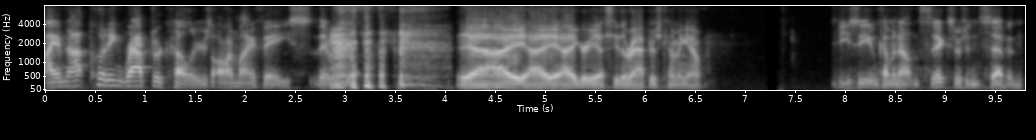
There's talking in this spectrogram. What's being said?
I am not putting Raptor colors on my face. There we go. yeah, I, I I agree. I see the Raptors coming out. Do you see him coming out in six or in seven?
